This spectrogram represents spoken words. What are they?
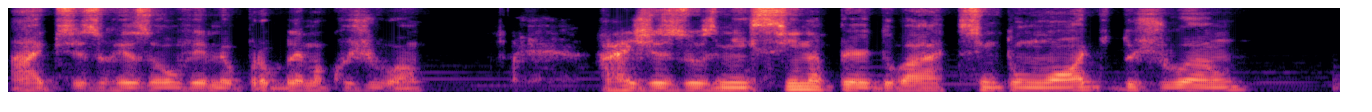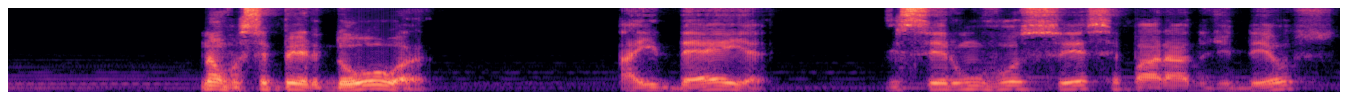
Ai, preciso resolver meu problema com o João. Ai, Jesus, me ensina a perdoar. Sinto um ódio do João. Não, você perdoa a ideia de ser um você separado de Deus,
